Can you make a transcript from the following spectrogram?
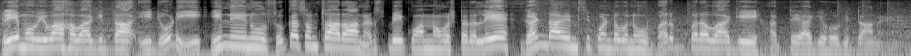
ಪ್ರೇಮ ವಿವಾಹವಾಗಿದ್ದ ಈ ಜೋಡಿ ಇನ್ನೇನು ಸುಖ ಸಂಸಾರ ನಡೆಸಬೇಕು ಅನ್ನೋವಷ್ಟರಲ್ಲೇ ಗಂಡ ಎನಿಸಿಕೊಂಡವನು ಬರ್ಬರವಾಗಿ ಹತ್ಯೆಯಾಗಿ ಹೋಗಿದ್ದಾನೆ.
